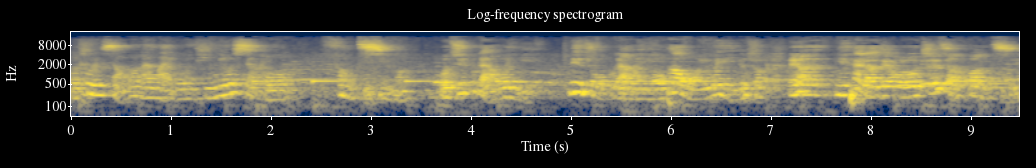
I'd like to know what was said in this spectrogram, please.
我特别想问艾玛一个问题：你有想过放弃吗？我其实不敢问你，那个时候我不敢问你，我怕我一问你就说：哎呀，你太了解我了，我真想放弃。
